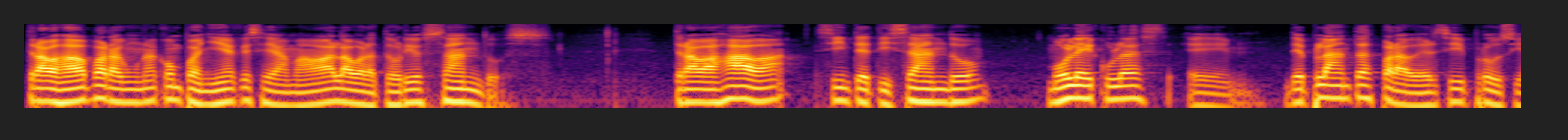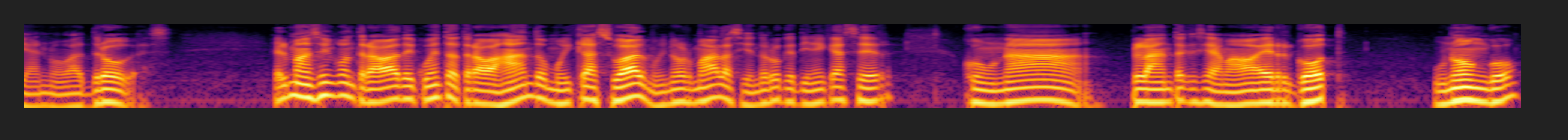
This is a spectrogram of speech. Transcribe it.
trabajaba para una compañía que se llamaba Laboratorio Sandos. Trabajaba sintetizando moléculas eh, de plantas para ver si producían nuevas drogas. El man se encontraba de cuenta trabajando muy casual, muy normal, haciendo lo que tiene que hacer con una planta que se llamaba ergot, un hongo,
